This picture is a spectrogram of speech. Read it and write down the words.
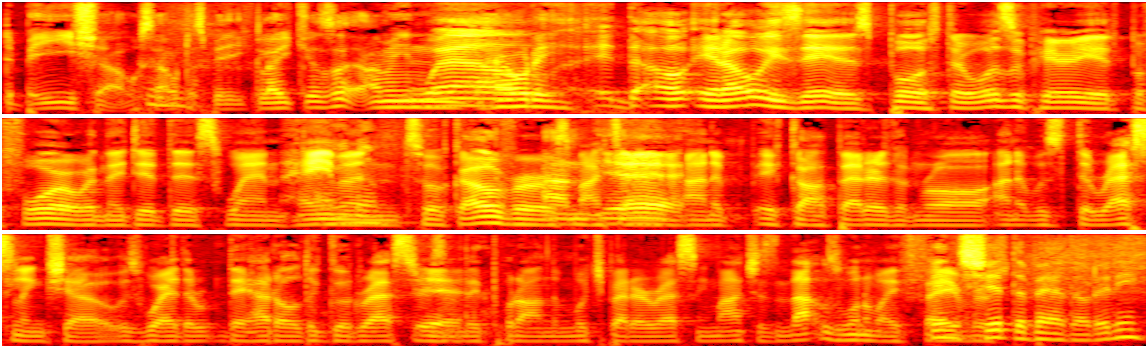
the B show, so to speak. Like, is it? I mean, Well, they, it, oh, it always is, but there was a period before when they did this when Heyman, Heyman. took over And, SmackDown yeah. and it, it got better than Raw, and it was the wrestling show. It was where the, they had all the good wrestlers Yeah. and they put on the much better wrestling matches, and that was one of my favorite. favorites. shit the bed though, didn't he?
